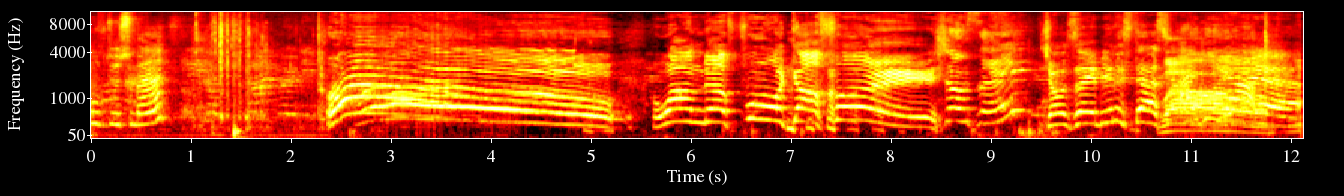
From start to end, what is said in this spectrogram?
Rouvre doucement. Oh! Wonderful café! José? José, félicitations! Wow! Yeah!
